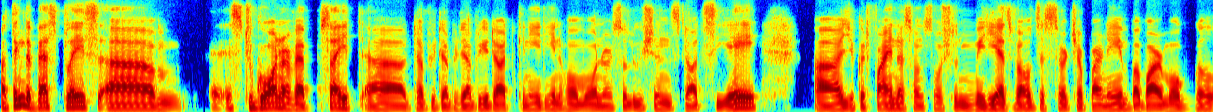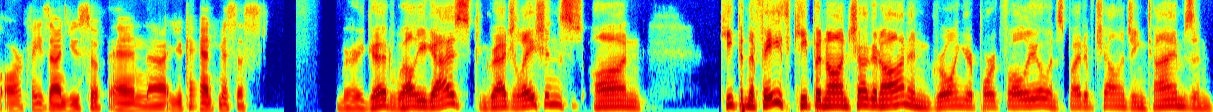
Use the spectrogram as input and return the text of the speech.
I think the best place um, is to go on our website uh, www.canadianhomeownersolutions.ca uh, you could find us on social media as well. Just search up our name, Babar Mohgal or Faizan Yousaf, and uh, you can't miss us. Very good. Well, you guys, congratulations on keeping the faith, keeping on chugging on, and growing your portfolio in spite of challenging times and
